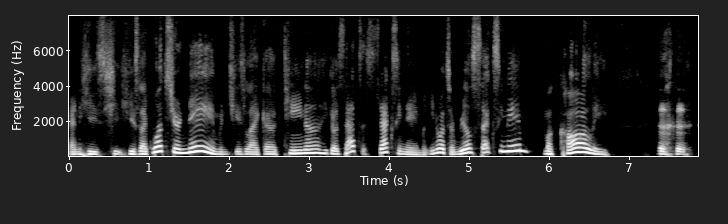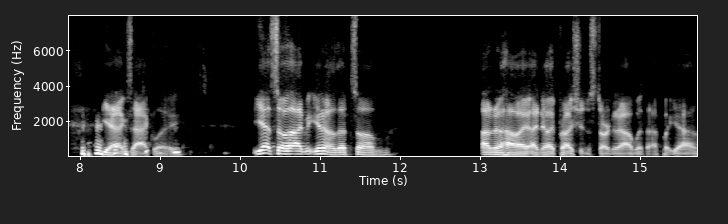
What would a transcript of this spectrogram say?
and he's she, he's like, "What's your name?" And she's like, uh, "Tina." He goes, "That's a sexy name, but you know what's a real sexy name? Macaulay." yeah, exactly. yeah, so I mean, you know, that's um I don't know how I, I know I probably shouldn't start it out with that, but yeah,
